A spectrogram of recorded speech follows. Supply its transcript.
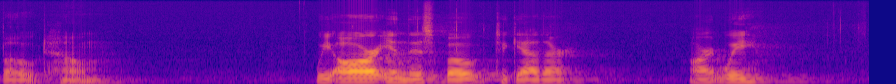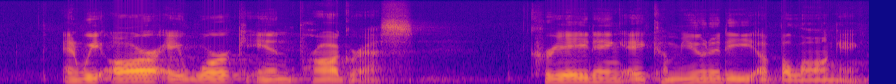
boat home. We are in this boat together, aren't we? And we are a work in progress, creating a community of belonging,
